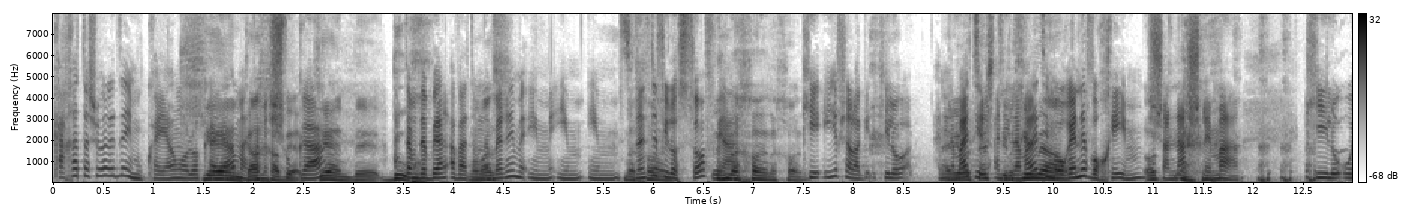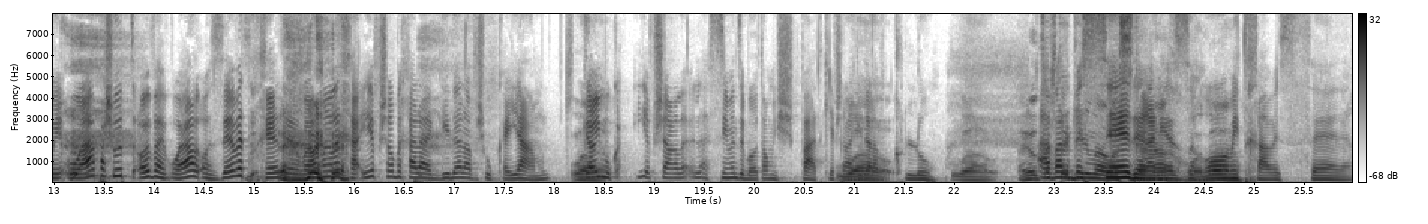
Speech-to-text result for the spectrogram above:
ככה אתה שואל את זה, אם הוא קיים או לא כן, קיים? אתה ככה, ב- משוגע? כן, בדוך. אתה מדבר, אבל אתה ממש. מדבר עם, עם, עם, עם סטודנט נכון. לפילוסופיה. נכון, נכון. כי אי אפשר להגיד, כאילו, אני למדתי, אני למדתי מה- מורה נבוכים אוקיי. שנה שלמה. כאילו, הוא, הוא היה פשוט, אוי ואבוי, הוא היה עוזב את החדר, הוא היה אומר לך, אי אפשר בכלל להגיד עליו שהוא קיים. גם אם הוא, אי אפשר לשים את זה באותו משפט, כי אי אפשר להגיד. עליו כלום. וואו. אני רוצה אבל שתגידי מהמסקנה בסדר. אני אזרום איתך, בסדר.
